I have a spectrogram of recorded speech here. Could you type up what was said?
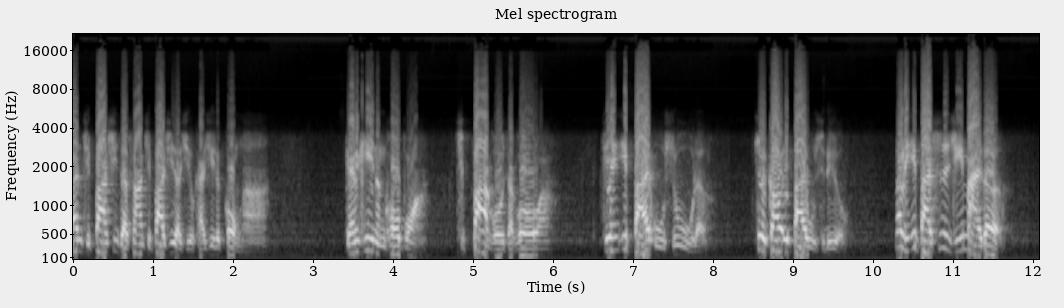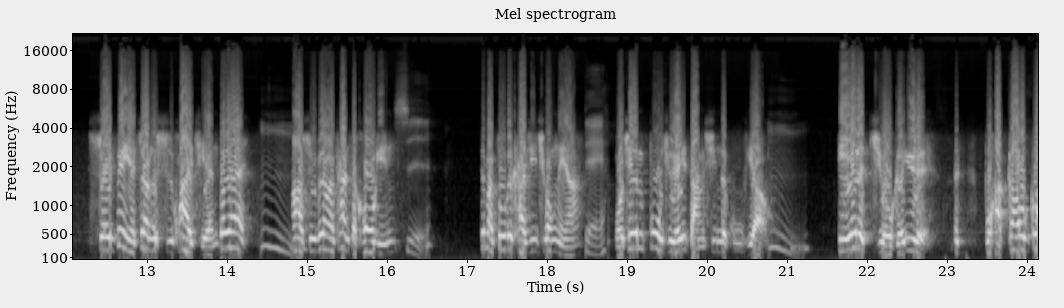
咱一百四十三、一百四十四开始咧讲啊，今日起两块半，一百五十五啊，今天一百五十五了，最高一百五十六，那你一百四十几买的，随便也赚个十块钱，对不对？嗯。啊，随便探十块银。是。这么多被开始冲你啊！对，我今天布局了一档新的股票，嗯，跌了九个月，哇，高够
